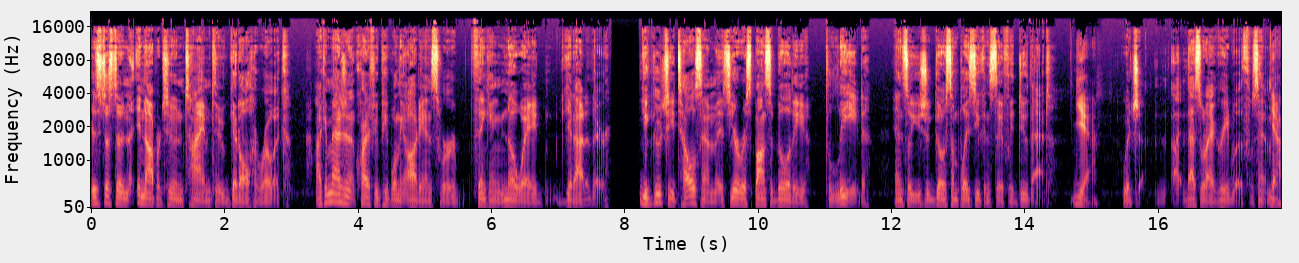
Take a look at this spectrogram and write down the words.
It's just an inopportune time to get all heroic. I can imagine that quite a few people in the audience were thinking, no way, get out of there. Yaguchi tells him it's your responsibility to lead, and so you should go someplace you can safely do that. Yeah. Which uh, that's what I agreed with was him. Yeah,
